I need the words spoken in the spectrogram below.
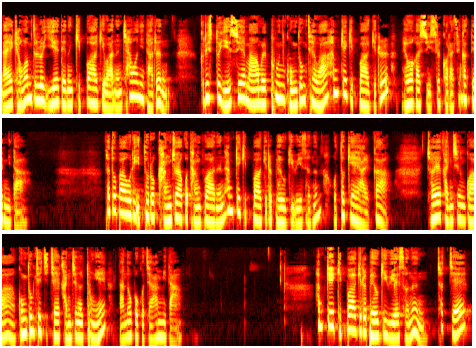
나의 경험들로 이해되는 기뻐하기와는 차원이 다른 그리스도 예수의 마음을 품은 공동체와 함께 기뻐하기를 배워갈 수 있을 거라 생각됩니다. 사도 바울이 이토록 강조하고 당부하는 함께 기뻐하기를 배우기 위해서는 어떻게 해야 할까? 저의 간증과 공동체 지체의 간증을 통해 나눠보고자 합니다. 함께 기뻐하기를 배우기 위해서는 첫째,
